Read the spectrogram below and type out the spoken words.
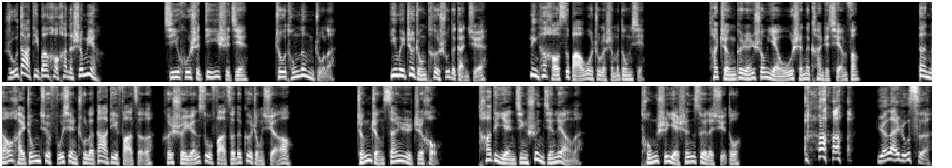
如大地般浩瀚的生命，几乎是第一时间，周通愣住了。因为这种特殊的感觉，令他好似把握住了什么东西。他整个人双眼无神的看着前方，但脑海中却浮现出了大地法则和水元素法则的各种玄奥。整整三日之后，他的眼睛瞬间亮了，同时也深邃了许多。哈哈哈！原来如此，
